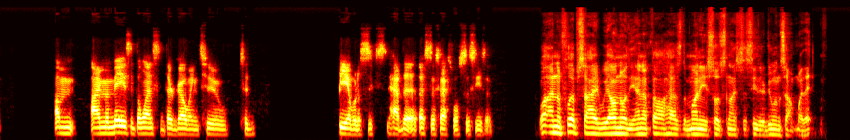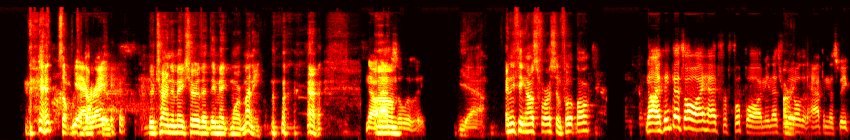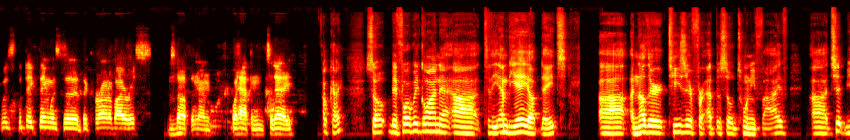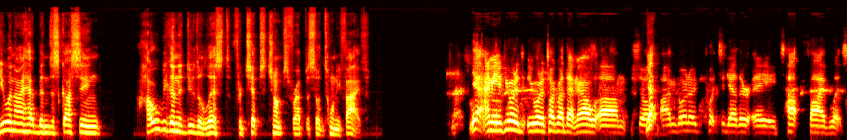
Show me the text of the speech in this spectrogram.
I'm I'm amazed at the lengths that they're going to to be able to su- have the, a successful season. Well, on the flip side, we all know the NFL has the money, so it's nice to see they're doing something with it. something yeah, productive. right. they're trying to make sure that they make more money. no, um, absolutely. Yeah. Anything else for us in football? No, I think that's all I had for football. I mean, that's really all, right. all that happened this week. Was the big thing was the the coronavirus mm-hmm. stuff, and then what happened today. Okay, so before we go on uh, to the NBA updates, uh, another teaser for episode twenty five. Uh, Chip, you and I have been discussing how are we going to do the list for Chips Chumps for episode twenty five. Yeah, I mean, if you want to, you want to talk about that now. Um, so yeah. I'm going to put together a top five list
